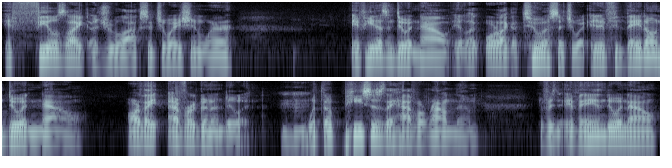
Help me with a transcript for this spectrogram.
it feels like a Drew Lock situation where if he doesn't do it now, it like or like a Tua situation. If they don't do it now, are they ever gonna do it? Mm-hmm. with the pieces they have around them, if it, if they didn't do it now,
